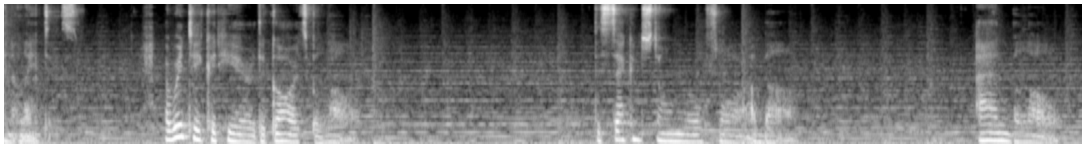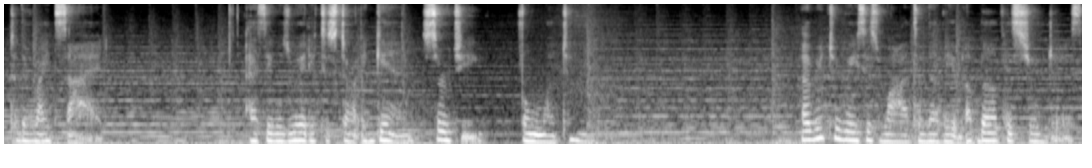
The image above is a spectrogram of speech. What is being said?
in Atlantis. Arente could hear the guards below, the second stone roll floor above, and below to the right side, as he was ready to start again searching for Mattoon. Arente raised his rod to level it above his shoulders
